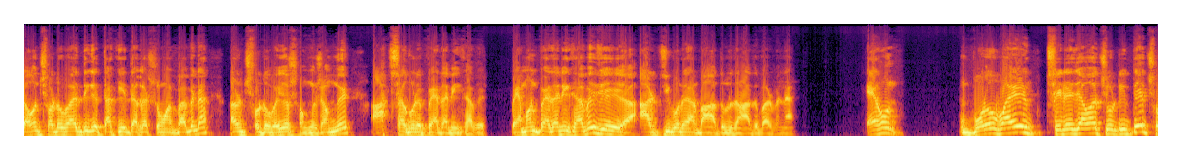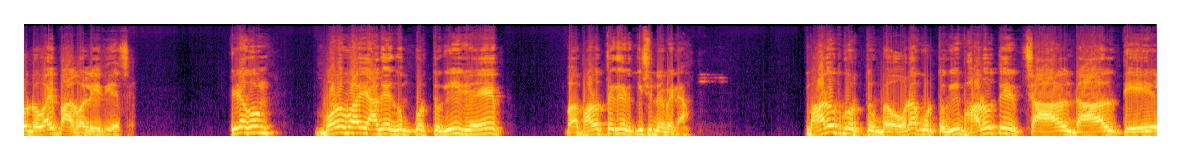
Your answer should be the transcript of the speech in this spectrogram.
তখন ছোট ভাইয়ের দিকে তাকিয়ে থাকার সময় পাবে না, কারণ ছোট ভাইও সঙ্গে সঙ্গে আচ্ছা করে প্যাদানি খাবে। এমন প্যাদানি খাবে যে আর জীবনে আর বাঁ তুলে দাঁড়াতে পারবে না। এখন বড় ভাইয়ের ছেড়ে যাওয়া চটিতে ছোট ভাই পা গলিয়ে দিয়েছে। কীরকম বড় ভাই আগে করতো কি যে, ভারত থেকে কিছু নেবে না। ভারত করতো, ওরা করতো কি, ভারতের চাল, ডাল, তেল,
